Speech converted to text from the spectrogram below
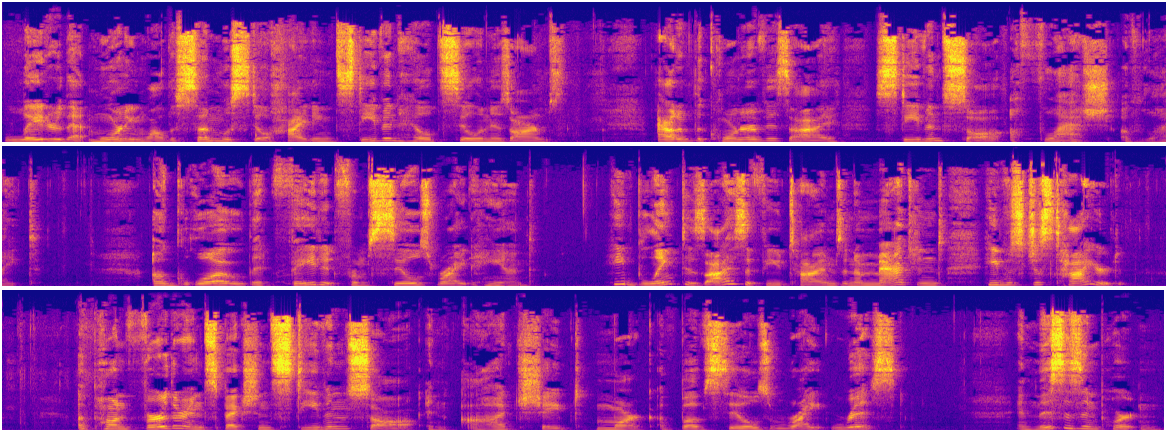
Later that morning, while the sun was still hiding, Stephen held Syl in his arms. Out of the corner of his eye, Stephen saw a flash of light, a glow that faded from Syl's right hand. He blinked his eyes a few times and imagined he was just tired. Upon further inspection, Stephen saw an odd shaped mark above Syl's right wrist. And this is important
